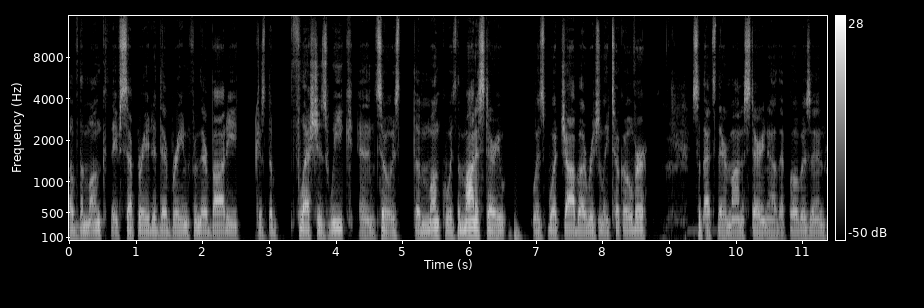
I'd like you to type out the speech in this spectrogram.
of the monk. They've separated their brain from their body because the flesh is weak, and so it was the monk was the monastery was what Jabba originally took over. So that's their monastery now that Boba's in.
